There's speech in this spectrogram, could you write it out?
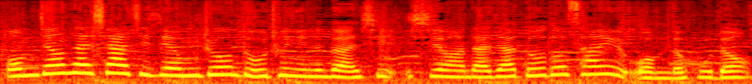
我们将在下期节目中读出您的短信，希望大家多多参与我们的互动。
